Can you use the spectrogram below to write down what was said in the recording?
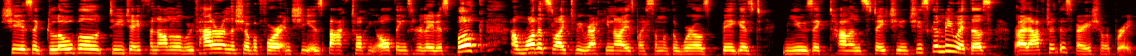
She is a global DJ phenomenal. We've had her on the show before and she is back talking all things her latest book and what it's like to be recognized by some of the world's biggest music talents. Stay tuned. She's going to be with us right after this very short break.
